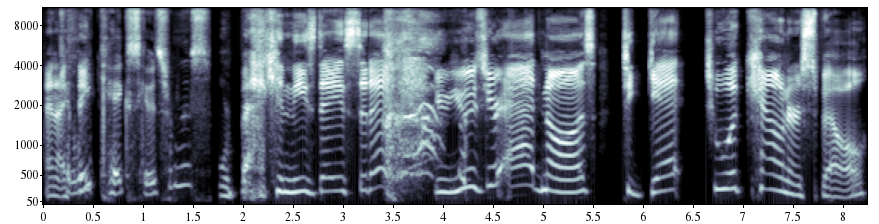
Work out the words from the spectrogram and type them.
And I think we kick Scoots from this? we're back in these days today. you use your ad Nas to get to a counter spell,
